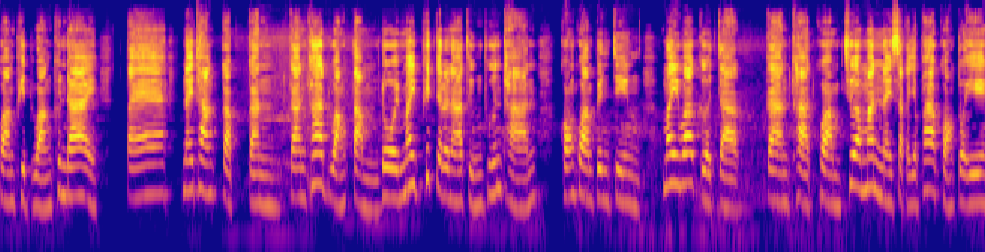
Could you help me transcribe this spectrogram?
ความผิดหวังขึ้นได้ แต่ในทางกลับกัน การคาดหวังต่ำโดยไม่พิจารณาถึงพื้นฐานของความเป็นจริง ไม่ว่าเกิดจาก การขาดความเชื่อมั่นในศักยภาพของตัวเอง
